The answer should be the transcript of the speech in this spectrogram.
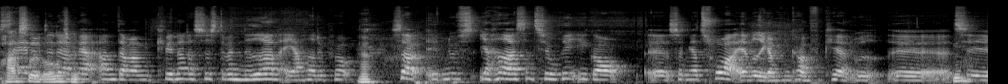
presset. Nu sagde du det der med, om der var kvinder, der synes, det var nederen, at jeg havde det på. Ja. Så øh, nu, jeg havde også en teori i går, øh, som jeg tror, jeg ved ikke, om den kom forkert ud, øh, mm. til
